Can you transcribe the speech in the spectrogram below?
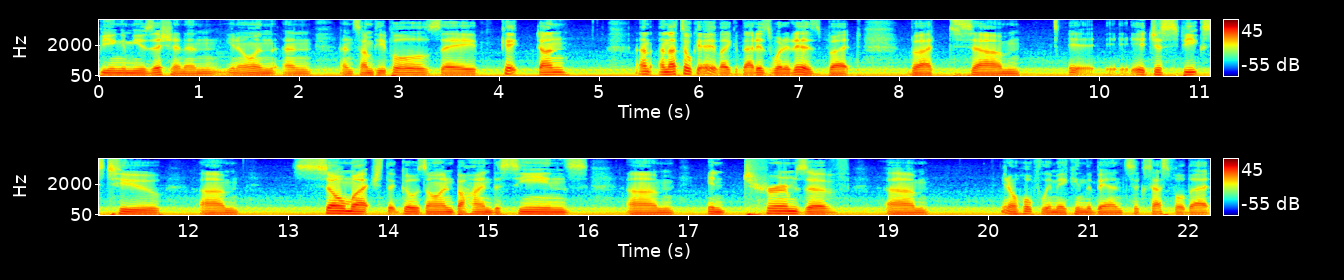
being a musician, and you know, and and and some people say, "Okay, done," and and that's okay. Like that is what it is. But but um, it it just speaks to um, so much that goes on behind the scenes um, in terms of um, you know hopefully making the band successful that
